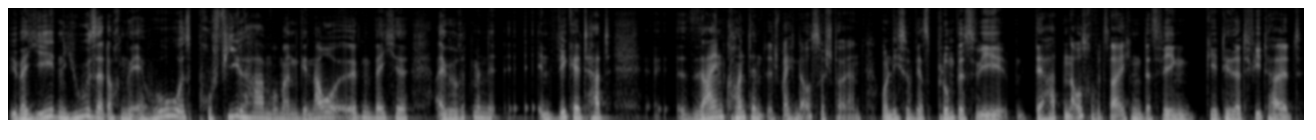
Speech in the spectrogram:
über jeden User doch ein hohes Profil haben, wo man genau irgendwelche Algorithmen entwickelt hat, sein Content entsprechend auszusteuern. Und nicht so wie es plump ist, wie der hat ein Ausrufezeichen, deswegen geht dieser Tweet halt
